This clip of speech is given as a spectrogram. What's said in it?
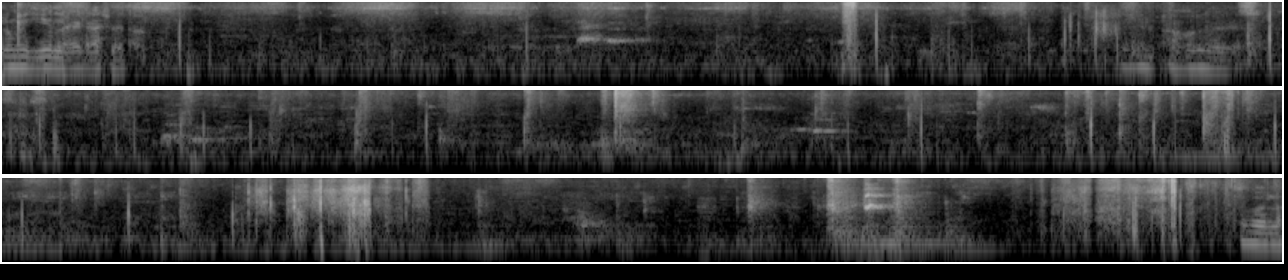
রুমে গিয়ে লাইট আসবে তো পাগল হয়ে গেছে বলো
